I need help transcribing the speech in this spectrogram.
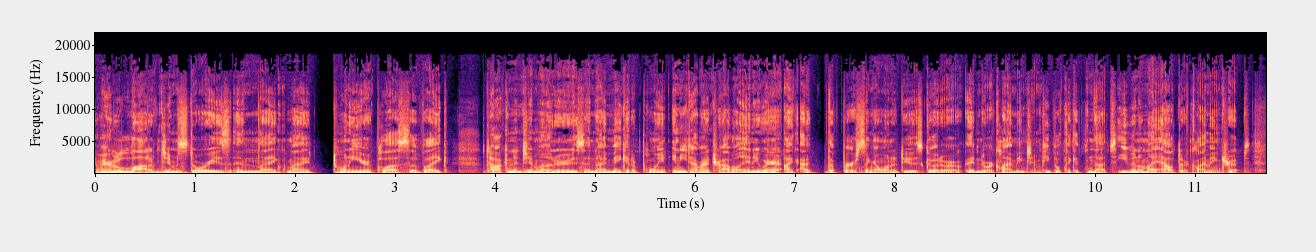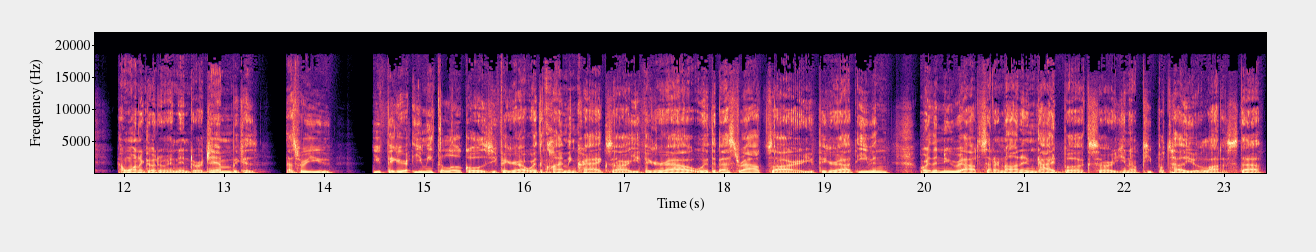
I've heard a lot of gym stories in like my 20 year plus of like talking to gym owners, and I make it a point anytime I travel anywhere. Like, I, the first thing I want to do is go to an indoor climbing gym. People think it's nuts, even on my outdoor climbing trips. I want to go to an indoor gym because that's where you you figure you meet the locals, you figure out where the climbing crags are, you figure out where the best routes are, you figure out even where the new routes that are not in guidebooks or you know people tell you a lot of stuff.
